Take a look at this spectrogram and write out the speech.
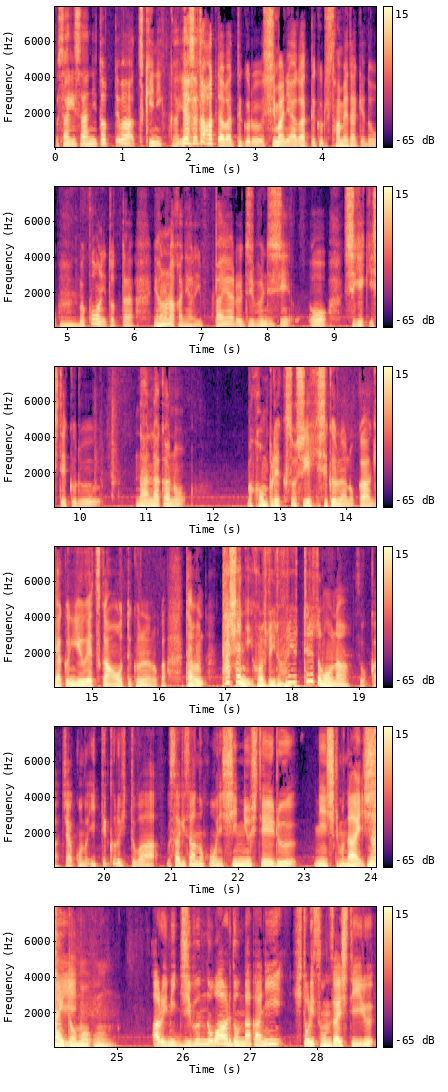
うさぎさんにとっては月に1回「痩せた!」って上がってくる島に上がってくるサメだけど、向こうにとったら世の中にあるいっぱいある自分自身を刺激してくる何らかの、まあ、コンプレックスを刺激してくるなのか逆に優越感を煽ってくるなのか多分他者にこの人いろいろ言ってると思うな。そっか。じゃあ、この行ってくる人は、うさぎさんの方に侵入している認識もないし、ないと思う。うん。ある意味自分のワールドの中に一人存在している、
